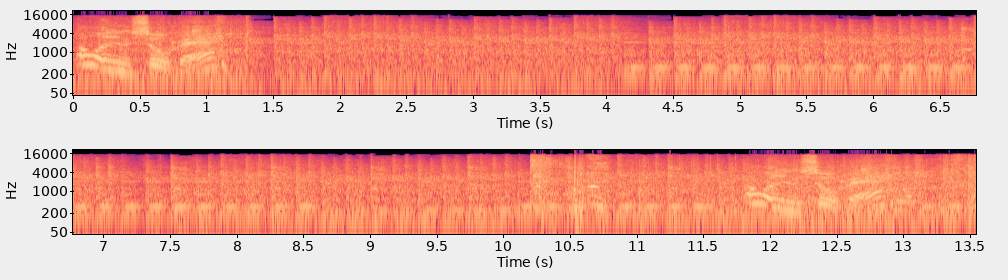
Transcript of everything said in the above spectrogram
That wasn't so bad. That wasn't so bad.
